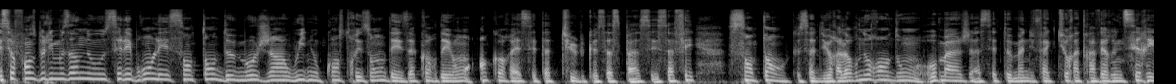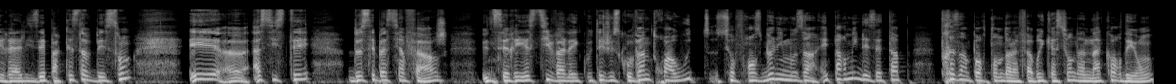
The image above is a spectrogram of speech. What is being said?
Et sur France Bleu Limousin, nous célébrons les 100 ans de Mogin. Oui, nous construisons des accordéons en Corrèze. C'est à Tulle que ça se passe et ça fait 100 ans que ça dure. Alors nous rendons hommage à cette manufacture à travers une série réalisée par Christophe Besson et euh, assistée de Sébastien Farge. Une série estivale à écouter jusqu'au 23 août sur France Bleu Limousin. Et parmi les étapes très importantes dans la fabrication d'un accordéon,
